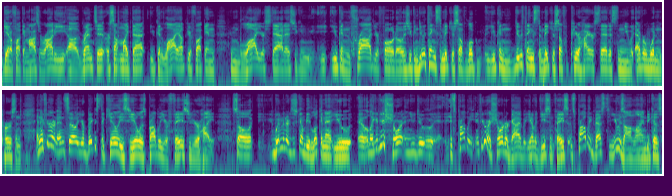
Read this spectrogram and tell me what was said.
get a fucking Maserati, uh, rent it or something like that. You can lie up your fucking, lie your status, you can, you can fraud your photos, you can do things to make yourself look, you can do things to make yourself appear higher status than you ever would in person. And if you're an incel, your biggest Achilles heel is probably your face or your height. So women are just going to be looking at you. Uh, like if you're short and you do, it's probably, if you're a shorter guy but you have a decent face, it's probably best to use online because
